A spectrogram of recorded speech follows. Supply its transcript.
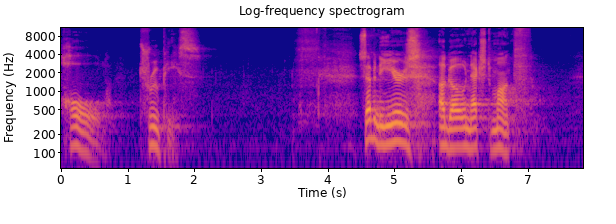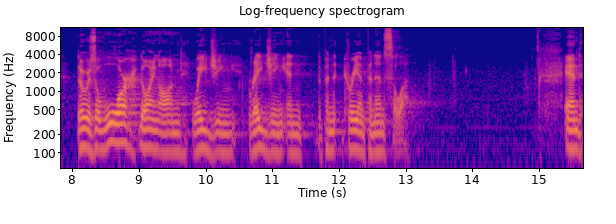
whole, true peace. 70 years ago, next month, there was a war going on, waging, raging in the Korean Peninsula. And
